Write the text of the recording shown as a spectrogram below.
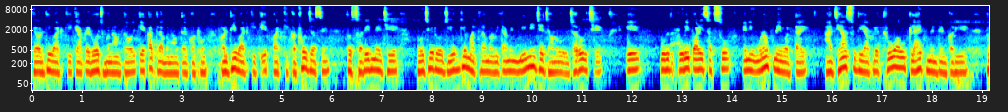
કે અડધી વાટકી કે આપણે રોજ બનાવતા હોય કે એકાત્રા બનાવતા હોય કઠોળ, અડધી વાટકી કે એક વાટકી કઠોળ જશે, તો શરીરને જે રોજે રોજ યોગ્ય માત્રામાં વિટામિન બીની જે જરૂર છે, એ પૂરી પાડી શકશું, એની ઉણપ નહીં વર્તાય આ જ્યાં સુધી આપણે થ્રુ આઉટ લાઈફ મેન્ટેન કરીએ, તો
